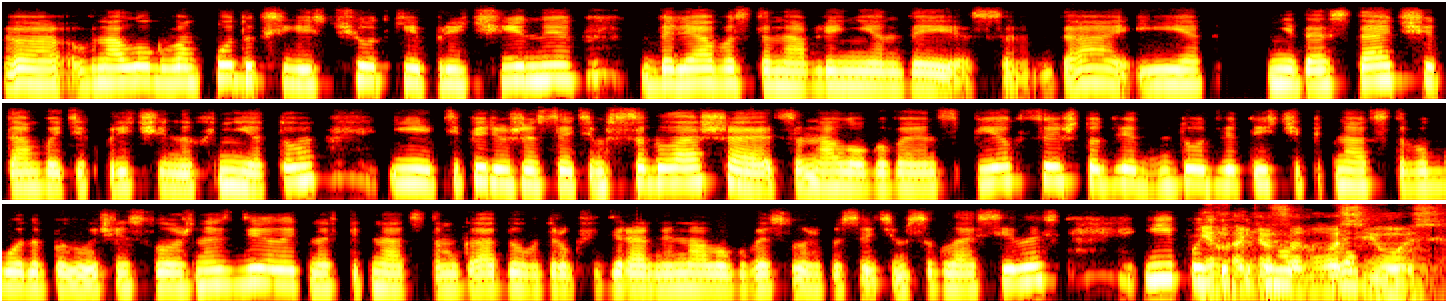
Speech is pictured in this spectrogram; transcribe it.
в налоговом кодексе есть четкие причины для восстановления НДС. Да, и недостачи, там в этих причинах нету. И теперь уже с этим соглашается налоговая инспекция, что до 2015 года было очень сложно сделать, но в 2015 году вдруг Федеральная налоговая служба с этим согласилась. И после Я хотя согласилась.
